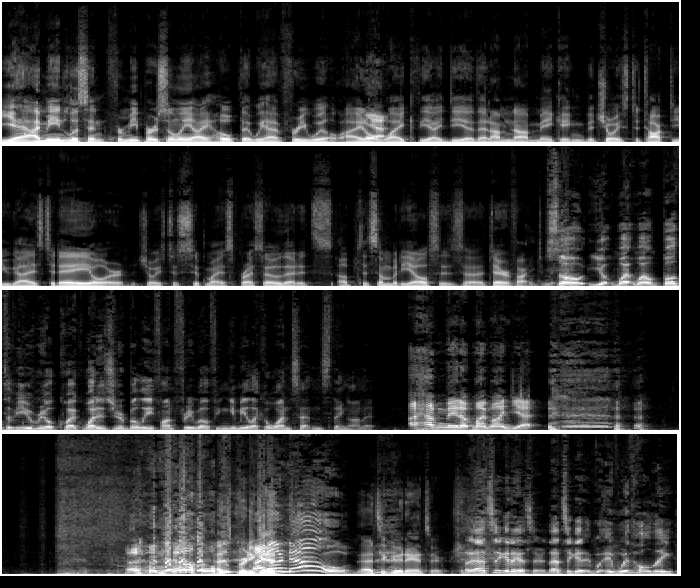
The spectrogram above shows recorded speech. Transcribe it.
Yeah, I mean, listen, for me personally, I hope that we have free will. I don't Yeah. like the idea that I'm not making the choice to talk to you guys today or the choice to sip my espresso, that it's up to somebody else is uh, terrifying to me. So, you, what? Well, both of you, real quick, what is your belief on free will? If you can give me like a one sentence thing on it. I haven't made up my mind yet. I don't know. That's pretty good. I good. don't know. That's a good answer. Oh, That's a good answer. That's a good withholding.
